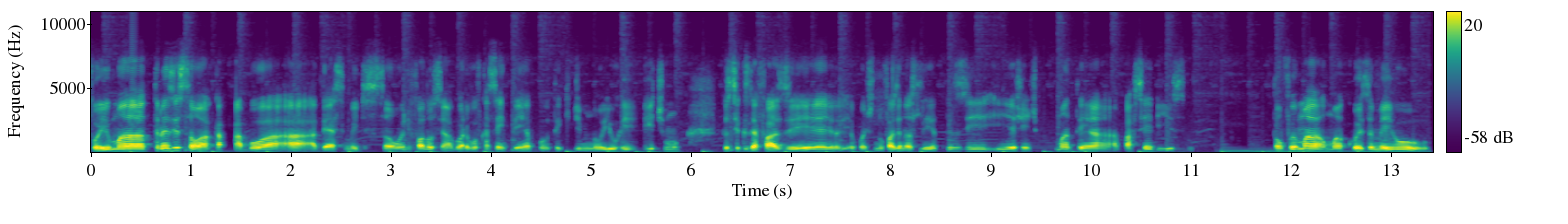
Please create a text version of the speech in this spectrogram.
foi uma transição. Acabou a, a, décima edição, ele falou assim: agora eu vou ficar sem tempo, tenho que diminuir o ritmo. Se você quiser fazer, eu continuo fazendo as letras e, e a gente mantém a, a parceria. Assim. Então foi uma, uma coisa meio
